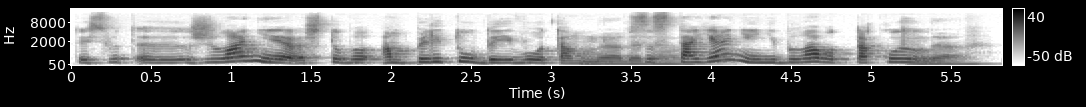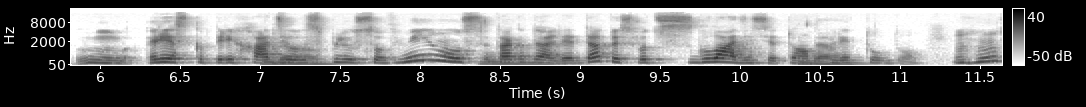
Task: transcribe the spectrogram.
То есть вот э, желание, чтобы амплитуда его там Да, да, да. состояния не была вот такой Да. резко переходила Да. с плюса в минус и Да. так далее, да, то есть вот сгладить эту Да. амплитуду, Мгм.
